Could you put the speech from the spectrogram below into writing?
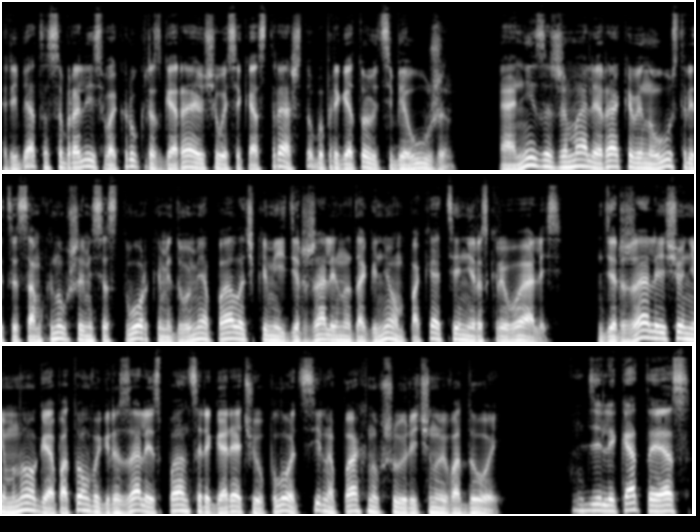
Ребята собрались вокруг разгорающегося костра, чтобы приготовить себе ужин. Они зажимали раковину устрицы сомкнувшимися створками двумя палочками и держали над огнем, пока те не раскрывались. Держали еще немного, а потом выгрызали из панциря горячую плоть, сильно пахнувшую речной водой. «Деликатес!»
